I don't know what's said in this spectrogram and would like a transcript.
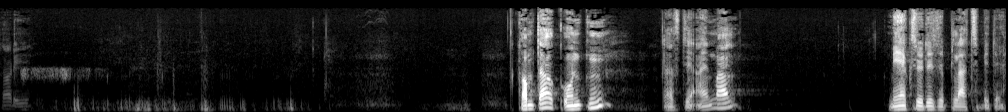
sorry, kommt auch unten, das ist die einmal. Merkst du diesen Platz bitte?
